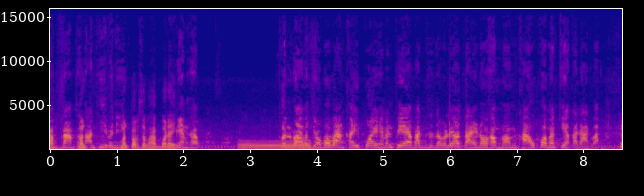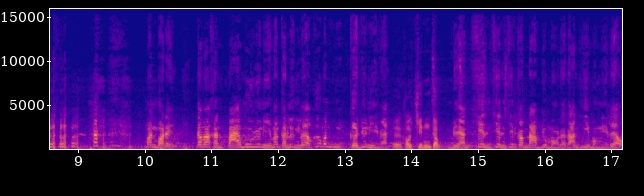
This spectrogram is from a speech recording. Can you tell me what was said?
กับเออน้ำสมัน ถานที่ไปนี่มันปรับสภาพบ่ได้แม่นครับ โอ้เพิ่นว่ามันเสียวบ่ว่างใครปล่อยให้มันแพร่พันธุ์แล้วตายเนาะครับน้องขาวเพราะมันเกลี่ยกระดาษวะ มันบ่ได้แต่ว่าคันปลาหมูอยู่นี่มันก็ลึงแล้ว คือมันเกิดอยู่นี่ไหม เออเขาชินกับเมียนเช่นเช่นเช่นกับน้ำอยู่หมองสถานที่หมองนี้แล้ว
